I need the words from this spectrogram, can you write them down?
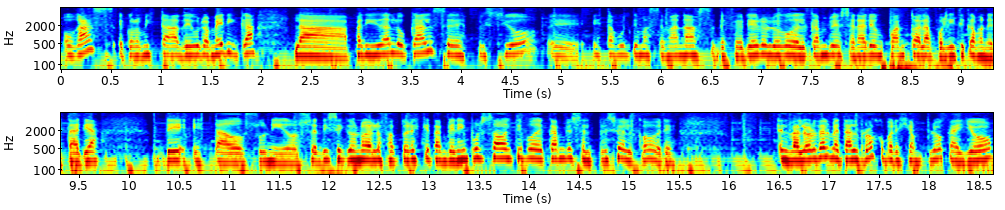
Ogas, economista de Euroamérica, la paridad local se despreció eh, estas últimas semanas de febrero luego del cambio de escenario en cuanto a la política monetaria de Estados Unidos. Se dice que uno de los factores que también ha impulsado el tipo de cambio es el precio del cobre. El valor del metal rojo, por ejemplo, cayó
